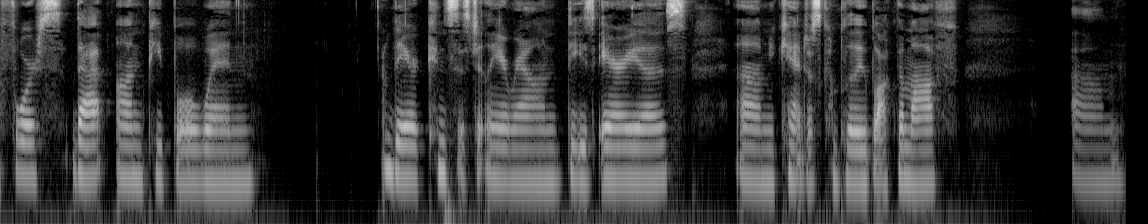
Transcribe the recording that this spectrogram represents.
force that on people when they're consistently around these areas. Um, you can't just completely block them off. Um,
